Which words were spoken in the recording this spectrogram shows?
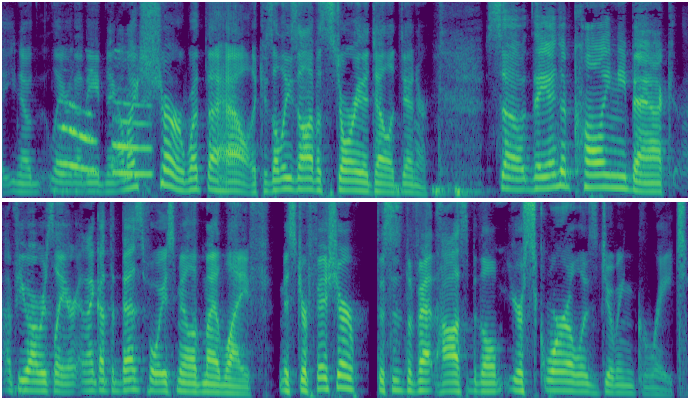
you know, later that evening. I'm like, sure, what the hell? Because at least I'll have a story to tell at dinner. So they end up calling me back a few hours later, and I got the best voicemail of my life. Mr. Fisher, this is the vet hospital. Your squirrel is doing great.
